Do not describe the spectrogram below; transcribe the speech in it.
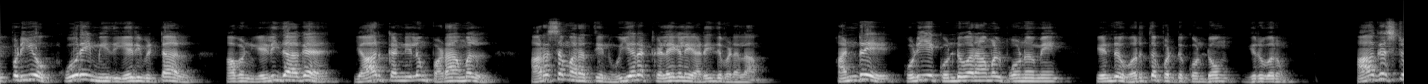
எப்படியோ கூரை மீது ஏறிவிட்டால் அவன் எளிதாக யார் கண்ணிலும் படாமல் அரச மரத்தின் உயர கிளைகளை அடைந்து விடலாம். அன்றே கொடியை கொண்டு வராமல் போனோமே என்று வருத்தப்பட்டு கொண்டோம் இருவரும். ஆகஸ்ட்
